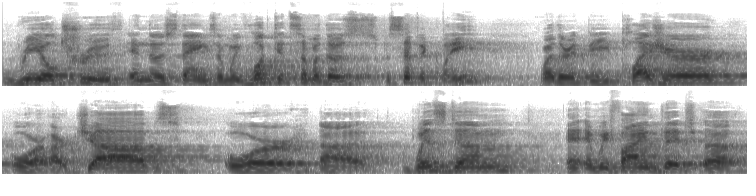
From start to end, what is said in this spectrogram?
real truth in those things, and we've looked at some of those specifically, whether it be pleasure or our jobs or uh, wisdom, and, and, we find that uh,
